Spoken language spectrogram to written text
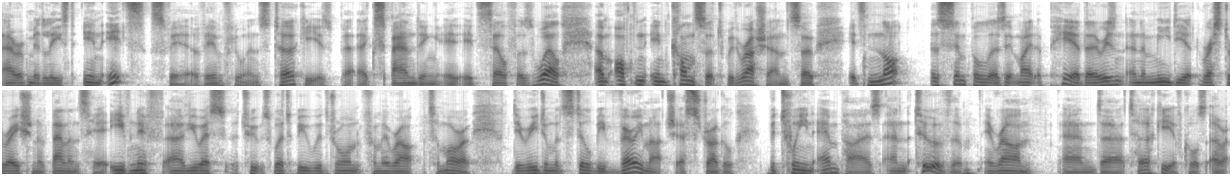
Arab Middle East in its sphere of influence, Turkey is uh, expanding I- itself as well, um, often in concert with Russia. And so it's not as simple as it might appear, there isn't an immediate restoration of balance here. Even if uh, US troops were to be withdrawn from Iraq tomorrow, the region would still be very much a struggle between empires, and two of them, Iran and uh, Turkey, of course, are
